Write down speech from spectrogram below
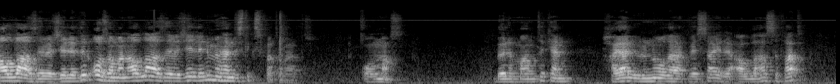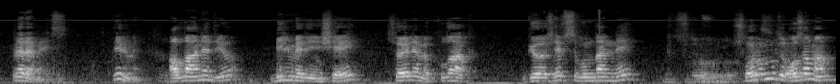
Allah Azze ve Celle'dir. O zaman Allah Azze ve Celle'nin mühendislik sıfatı vardır. Olmaz. Böyle mantıken hayal ürünü olarak vesaire Allah'a sıfat veremeyiz. Değil mi? Allah ne diyor? Bilmediğin şeyi söyleme. Kulak, göz hepsi bundan ne? Sorumludur. O zaman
